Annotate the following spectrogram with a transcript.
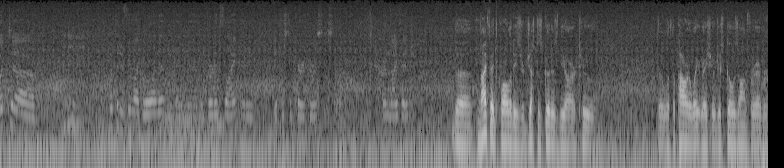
What uh, what did it feel like rolling in, in uh, inverted flight? Any interesting characteristics or, or knife edge? The knife edge qualities are just as good as the R2. The, with the power to weight ratio, just goes on forever.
